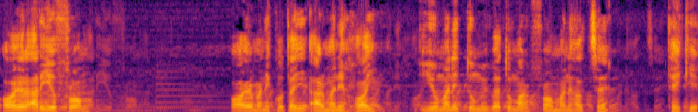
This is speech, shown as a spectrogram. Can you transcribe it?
where are you from where মানে কোথায়? আর মানে হয়? ইউ মানে তুমি বা তোমার? ফ্রম মানে হচ্ছে থেকে।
